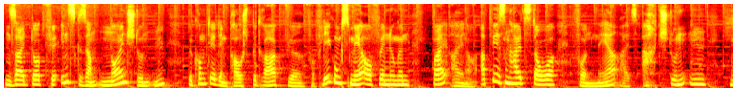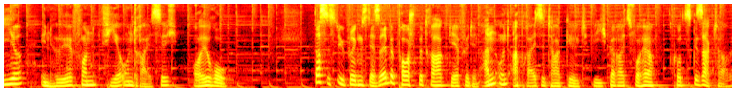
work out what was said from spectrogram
und seid dort für insgesamt 9 Stunden, bekommt ihr den Pauschbetrag für Verpflegungsmehraufwendungen bei einer Abwesenheitsdauer von mehr als 8 Stunden hier in Höhe von 34 Euro. Das ist übrigens derselbe Pauschbetrag, der für den An- und Abreisetag gilt, wie ich bereits vorher kurz gesagt habe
